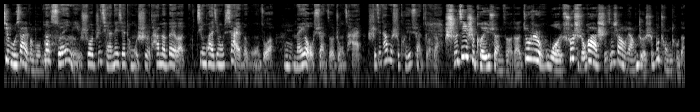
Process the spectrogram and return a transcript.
进入下一份工作那。所以你说之前那些同事，他们为了尽快进入下一份工作，嗯没有选择仲裁，实际他们是可以选择的。实际是可以选择的，就是我说实话，实际上两者是不冲突的。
